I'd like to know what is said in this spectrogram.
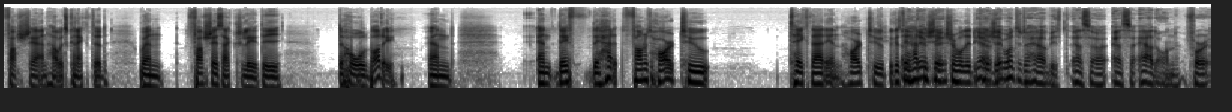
fascia and how it's connected when fascia is actually the the whole body? And and they they had found it hard to take that in hard to because they had they, to change they, their whole education yeah they wanted to have it as a as an add-on for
